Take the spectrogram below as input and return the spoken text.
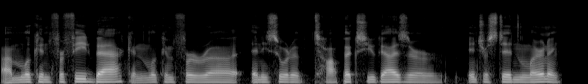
I'm looking for feedback and looking for uh, any sort of topics you guys are interested in learning.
